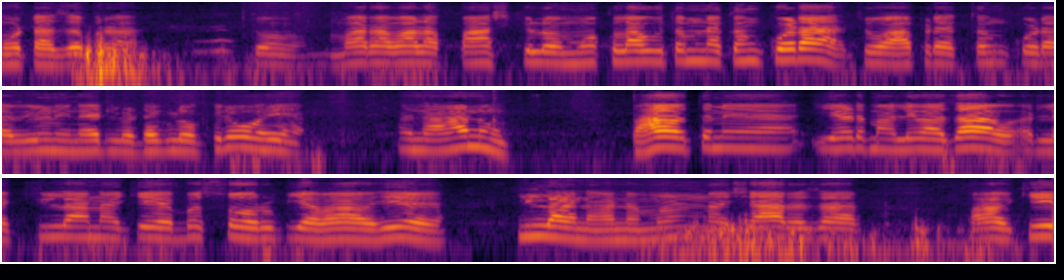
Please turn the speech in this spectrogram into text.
મોટા જબરા. તો મારા વાળા પાંચ કિલો મોકલાવું તમને કંકોડા? જો, આપણે કંકોડા વીણીને એટલો ઢગલો કર્યો છે. અને આનું ભાવ તમે એડમાં લેવા જાઓ, એટલે કિલ્લાના કે બસો રૂપિયા ભાવ છે. કિલ્લાના અને મણના ચાર હજાર. ભાવ કે?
